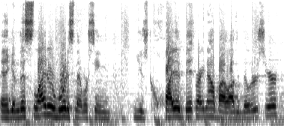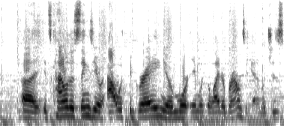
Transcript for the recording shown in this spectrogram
And again, this lighter wood is something that we're seeing used quite a bit right now by a lot of the builders here. Uh, it's kind of one of those things, you know, out with the gray, you know, more in with the lighter browns again, which is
